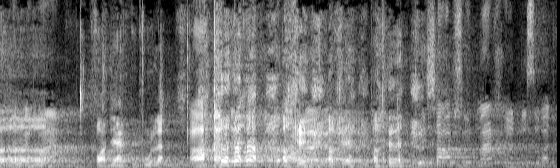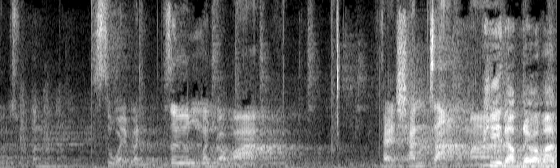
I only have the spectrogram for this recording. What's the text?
อเออแบเอบอว่าฟอร์ดแย่งกูพูดแล้วอะโอเคโอเคโอเคคือชอบชุดมากคือรู้สึกว่าทุกชุดมัน สวยมันจึ้งมันแบบว่า แฟชั่นจ๋ามากพี่นับได้ประมาณ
